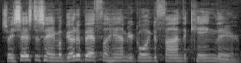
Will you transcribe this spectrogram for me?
So he says to Samuel, Go to Bethlehem, you're going to find the king there.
